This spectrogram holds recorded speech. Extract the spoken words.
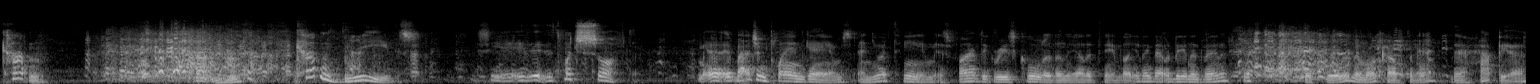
cotton. Cotton? Cotton breathes. See, it- it's much softer. I mean, uh, imagine playing games and your team is five degrees cooler than the other team. Don't you think that would be an advantage? they're cooler, they're more comfortable, they're happier.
